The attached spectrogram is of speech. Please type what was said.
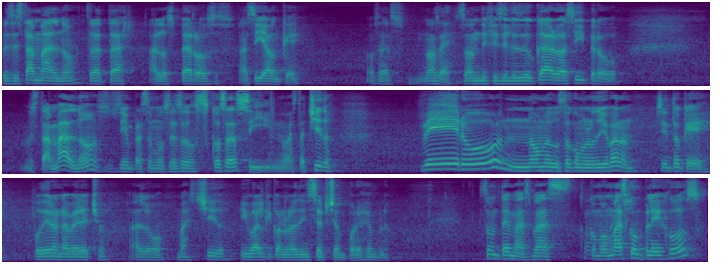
pues está mal, ¿no? Tratar a los perros así, aunque, o sea, no sé, son difíciles de educar o así, pero está mal, ¿no? Siempre hacemos esas cosas y no está chido. Pero no me gustó cómo lo llevaron. Siento que pudieron haber hecho algo más chido. Igual que con lo de Inception, por ejemplo. Son temas más, Como más- complejos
